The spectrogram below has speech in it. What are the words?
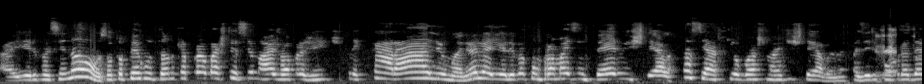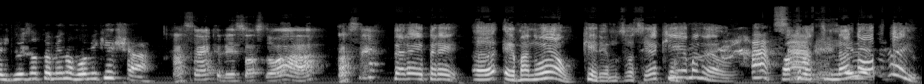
Aí ele falou assim, não, eu só tô perguntando que é pra abastecer mais lá pra gente. Eu falei, caralho, mano, olha aí, ele vai comprar mais Império e Estela. Tá certo que eu gosto mais de Estela, né? Mas ele compra das duas, eu também não vou me queixar. Tá certo, ele é sócio do AA. Tá certo. Peraí, peraí. Ah, Emanuel, queremos você aqui, Emanuel. Patrocina nós, velho.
